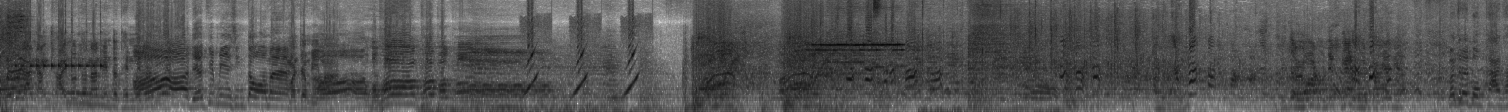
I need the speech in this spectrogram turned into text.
เหมือนเวลาหนังฉายนนทนันเอนเตอร์เทนเมอ๋นอต์อ๋อเดี๋ยวที่มีสิงโตมามันจะมีมาอ๋อพอพอพอพอพอคุณจะรอดวันนี้แค่เดินไปแค่เนี้ยแล้วจะไปบงการใคร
